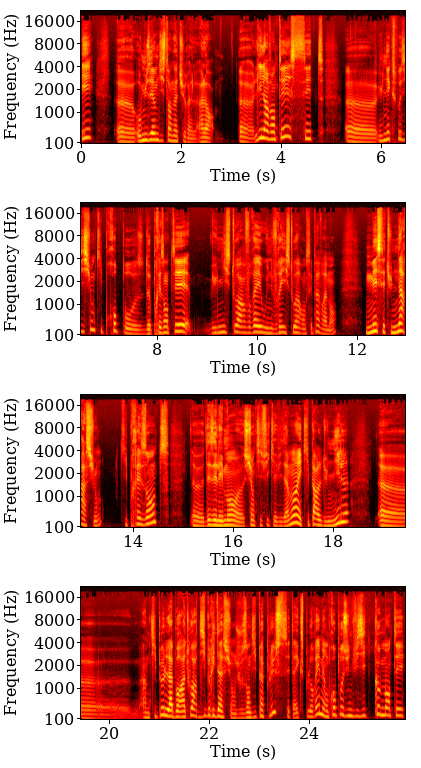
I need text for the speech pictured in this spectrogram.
et euh, au Muséum d'histoire naturelle. Alors l'île inventée, c'est une exposition qui propose de présenter une histoire vraie ou une vraie histoire, on ne sait pas vraiment, mais c'est une narration qui présente euh, des éléments euh, scientifiques évidemment et qui parle d'une île euh, un petit peu laboratoire d'hybridation. Je vous en dis pas plus, c'est à explorer, mais on propose une visite commentée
